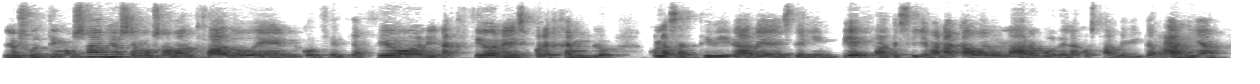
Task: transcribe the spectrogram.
En los últimos años hemos avanzado en concienciación, en acciones, por ejemplo, con las actividades de limpieza que se llevan a cabo a lo largo de la costa mediterránea,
